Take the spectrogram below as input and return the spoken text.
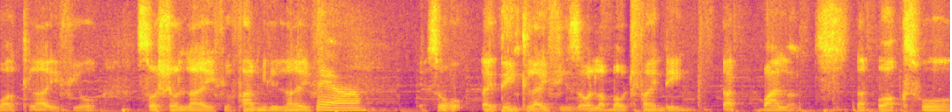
work life, your social life, your family life. Yeah. So I think life is all about finding that balance that works for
